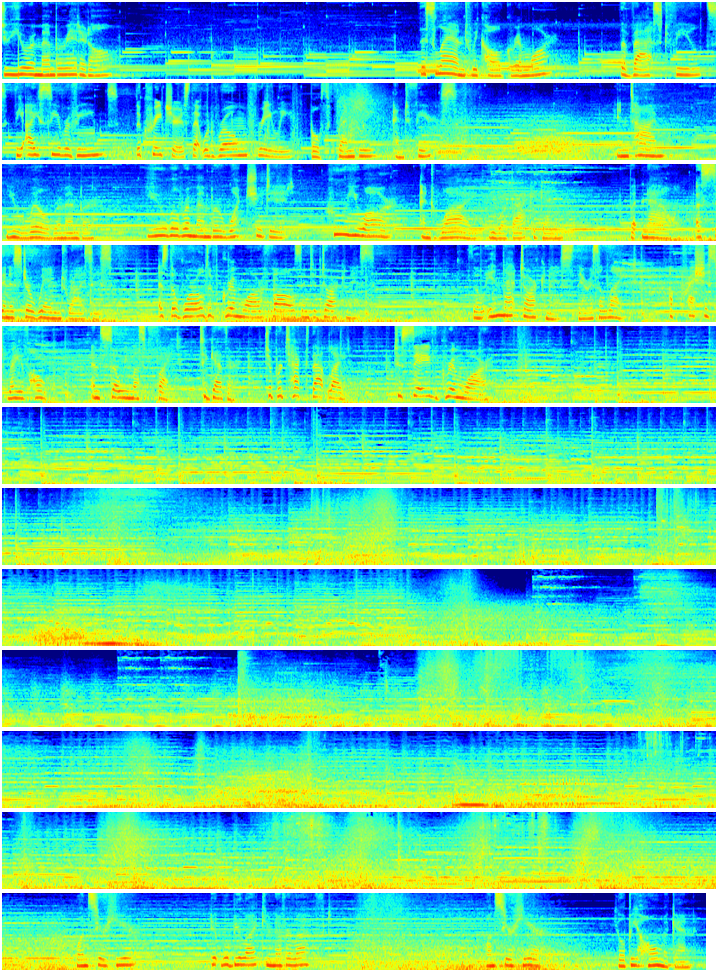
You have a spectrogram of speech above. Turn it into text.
Do you remember it at all? This land we call Grymoire? The vast fields, the icy ravines, the creatures that would roam freely, both friendly and fierce? In time, you will remember. You will remember what you did, who you are, and why you are back again. But now, a sinister wind rises as the world of Grymoire falls into darkness. Though in that darkness there is a light, a precious ray of hope. And so we must fight, together, to protect that light, to save Grymoire. Once you're here, it will be like you never left. Once you're here, you'll be home again.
